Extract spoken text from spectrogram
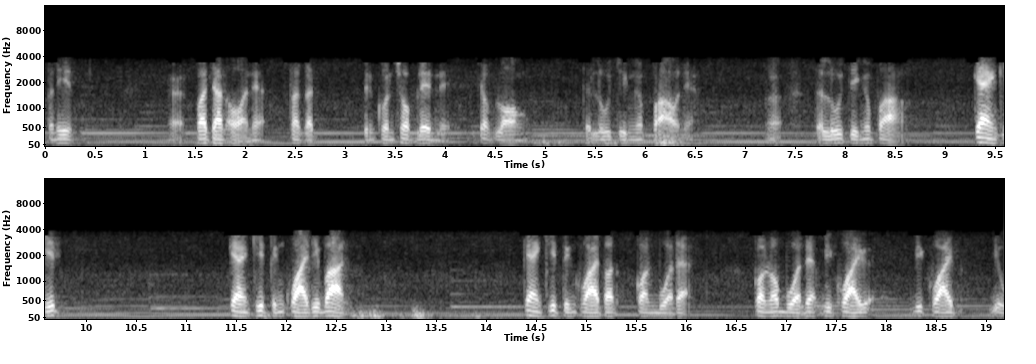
ตอนนี้เอ่อพระอาจารย์อ่อนเนี่ยถ้าเกิดเป็นคนชอบเล่นเนี่ยชอบลอง แต่รู้จริงหรือเปล่าเนี่ยแต่รู้จริงหรือเปล่า แกล้งคิด แกล้งคิดถึงควายที่บ้าน แกล้งคิดถึงควายตอนก่อนบวชอะ ก่อนเราบวชเนี่ยมีควายมีควายอยู่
